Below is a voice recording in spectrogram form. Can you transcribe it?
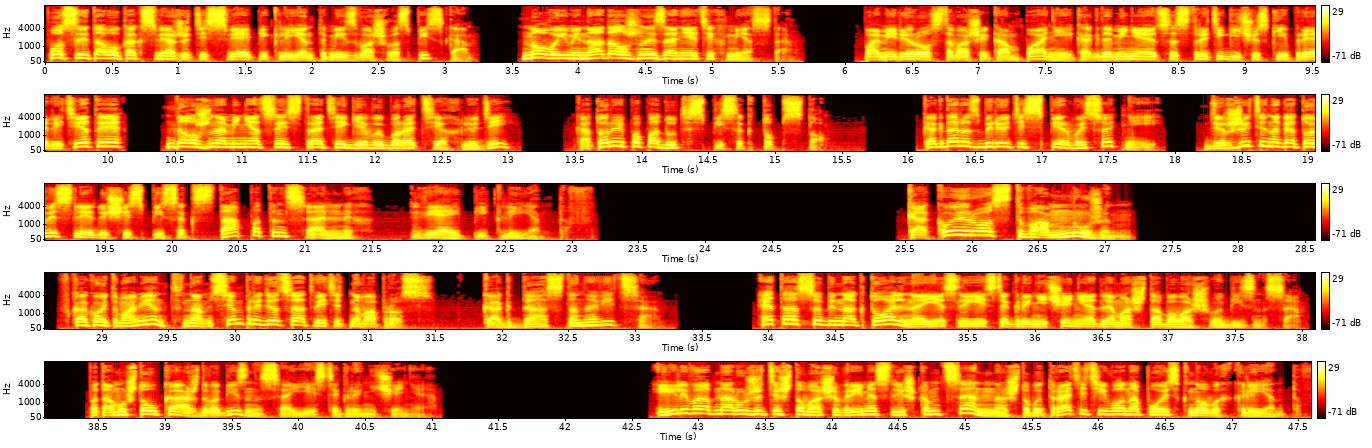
После того, как свяжетесь с VIP-клиентами из вашего списка, новые имена должны занять их место. По мере роста вашей компании, когда меняются стратегические приоритеты, должна меняться и стратегия выбора тех людей, которые попадут в список топ-100. Когда разберетесь с первой сотней, держите наготове следующий список 100 потенциальных VIP-клиентов. Какой рост вам нужен? В какой-то момент нам всем придется ответить на вопрос «Когда остановиться?». Это особенно актуально, если есть ограничения для масштаба вашего бизнеса, потому что у каждого бизнеса есть ограничения. Или вы обнаружите, что ваше время слишком ценно, чтобы тратить его на поиск новых клиентов.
